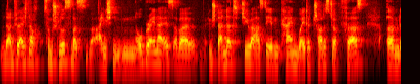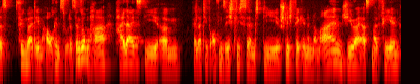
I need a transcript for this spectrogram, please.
dann vielleicht noch zum Schluss, was eigentlich ein No-Brainer ist, aber im Standard Jira hast du eben kein Weighted Shortest Job First. Ähm, das fügen wir halt eben auch hinzu. Das sind so ein paar Highlights, die ähm, relativ offensichtlich sind, die schlichtweg in einem normalen Jira erstmal fehlen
